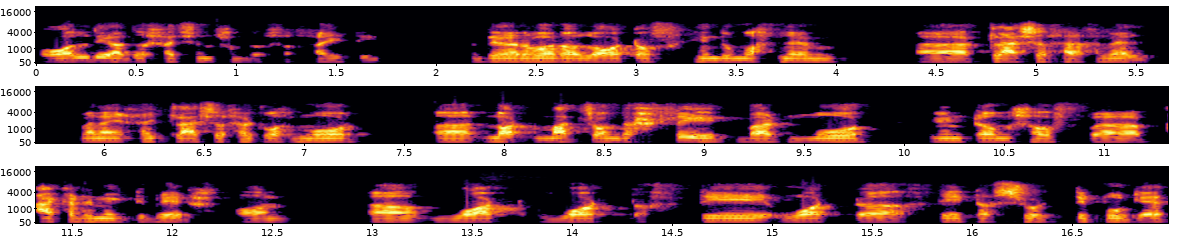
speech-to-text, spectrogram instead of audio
all the other sections of the society. There were a lot of Hindu-Muslim uh, clashes as well. When I say clashes, it was more uh, not much on the street, but more in terms of uh, academic debates on uh, what what stay what status should Tipu get.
